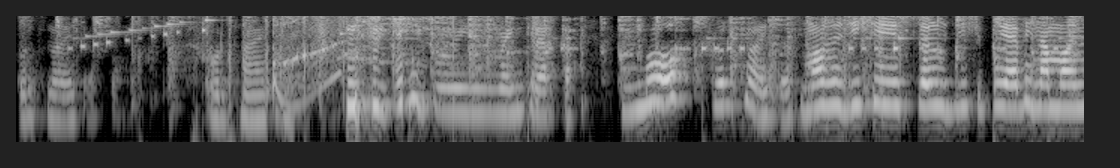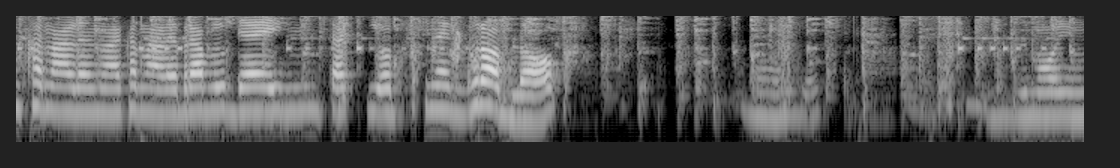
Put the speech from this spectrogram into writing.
Fortnite. z Fortnite. Wcześniej powiedzieć z Minecrafta. No, z Fortnite. Może dzisiaj jeszcze ludzie się pojawi na moim kanale, na kanale Bravel Game, taki odcinek z Roblox. Z moim...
